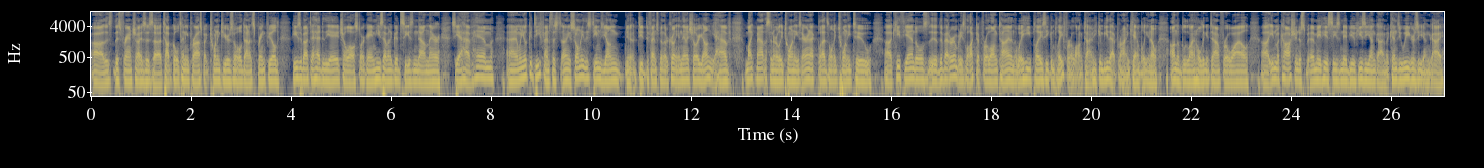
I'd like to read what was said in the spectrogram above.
Uh, this this franchise's uh, top goaltending prospect, 22 years old, down in Springfield. He's about to head to the AHL All Star game. He's having a good season down there. So you have him. And when you look at defense, this, I mean, so many of these teams, young you know, defensemen that are currently in the NHL are young. You have Mike Matheson, early 20s. Aaron Ekblad's only 22. Uh, Keith Yandle's the, the, veteran, but he's locked up for a long time. And the way he plays, he can play for a long time. He can be that Brian Campbell, you know, on the blue line, holding it down for a while. Uh, Ian McCoshen just made his season debut. He's a young guy. Mackenzie Weegar's a young guy.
